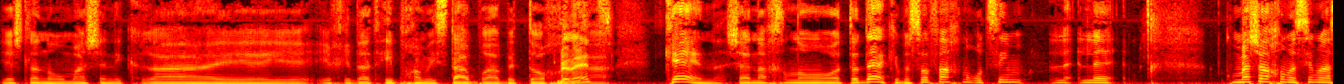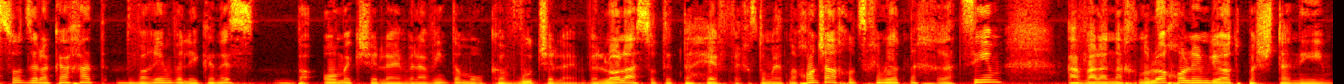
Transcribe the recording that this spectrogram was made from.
יש לנו מה שנקרא אה, יחידת היפכא מסתברא בתוך... באמת? ה... כן, שאנחנו, אתה יודע, כי בסוף אנחנו רוצים ל... ל... מה שאנחנו מנסים לעשות זה לקחת דברים ולהיכנס בעומק שלהם ולהבין את המורכבות שלהם, ולא לעשות את ההפך. זאת אומרת, נכון שאנחנו צריכים להיות נחרצים, אבל אנחנו לא יכולים להיות פשטניים.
